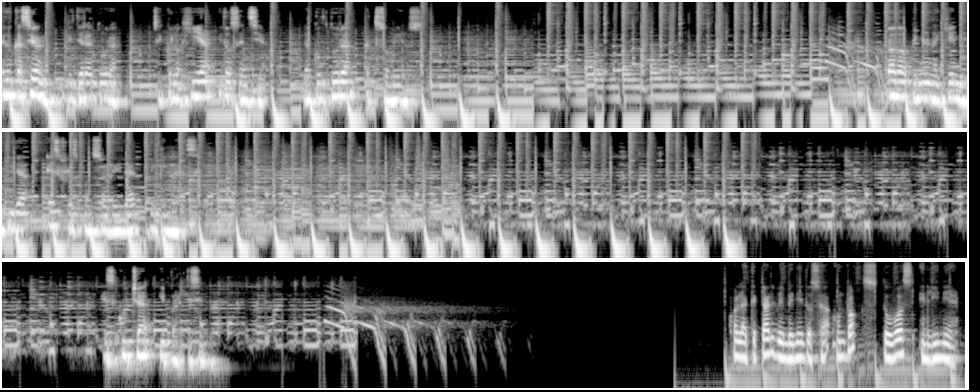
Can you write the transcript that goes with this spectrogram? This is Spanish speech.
Educación, literatura, psicología y docencia. La cultura a tus oídos. Toda opinión aquí emitida es responsabilidad de quien la hace. Escucha y participa. Hola, ¿qué tal? Bienvenidos a Unbox, tu voz en línea.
